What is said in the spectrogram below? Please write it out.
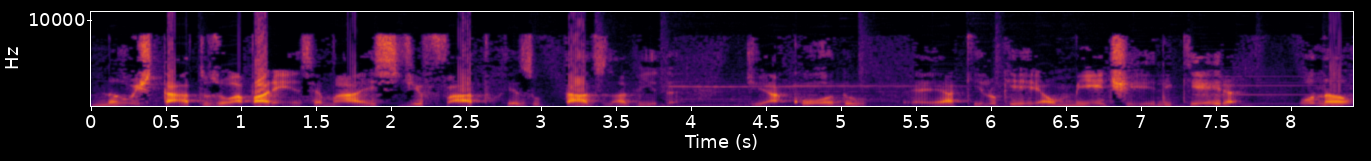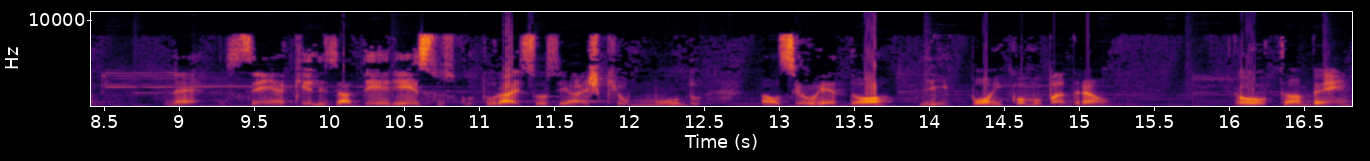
não status ou aparência, mas de fato resultados na vida, de acordo é aquilo que realmente ele queira ou não, né? Sem aqueles adereços culturais sociais que o mundo ao seu redor lhe impõe como padrão. Ou também,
